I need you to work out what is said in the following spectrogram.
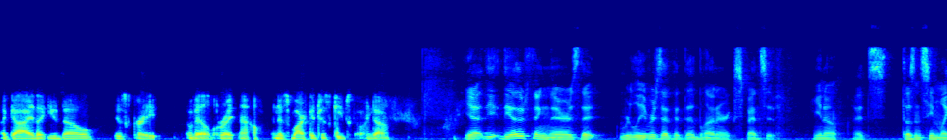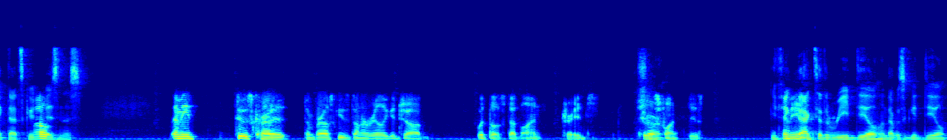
a guy that you know is great available right now, and his market just keeps going down. Yeah, the the other thing there is that relievers at the deadline are expensive. You know, it doesn't seem like that's good Well, business. I mean, to his credit, Dombrowski's done a really good job with those deadline trades. Sure. at. You think I mean, back to the Reed deal, and that was a good deal.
